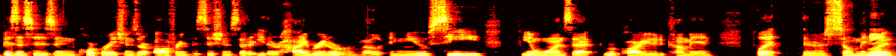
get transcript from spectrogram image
businesses and corporations are offering positions that are either hybrid or remote and you see you know ones that require you to come in but there are so many Right.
